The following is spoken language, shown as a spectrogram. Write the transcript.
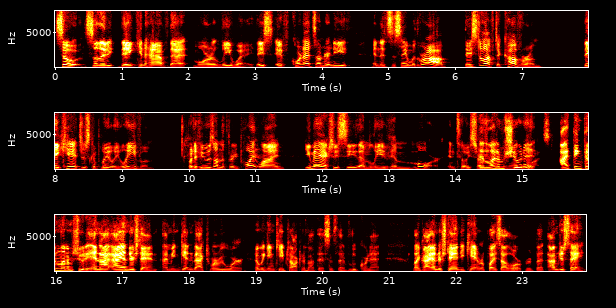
So so that they can have that more leeway. They if Kornet's underneath, and it's the same with Rob, they still have to cover him. They can't just completely leave him. But if he was on the three point line, you may actually see them leave him more until he starts. Then let him shoot it. otherwise. I think then let him shoot it. And I, I understand. I mean, getting back to where we were, and we can keep talking about this instead of Luke Kornet. Like I understand you can't replace Al Horford, but I'm just saying,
